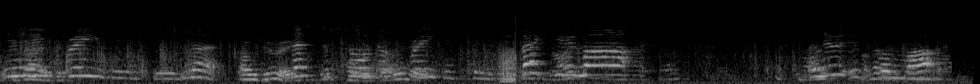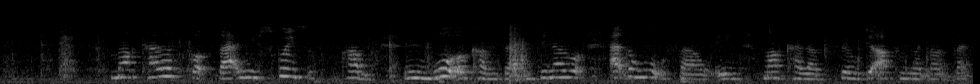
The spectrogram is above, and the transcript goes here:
You need freezes. Look. Oh, do it? That's the sort of freezes thing. Thank you, Mark. I knew it was from Mark. Mark Ellis got that, and you squeeze the pump, and water comes out. And do you know what? At the water fountain, Mark Ellis filled it up and went like that.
